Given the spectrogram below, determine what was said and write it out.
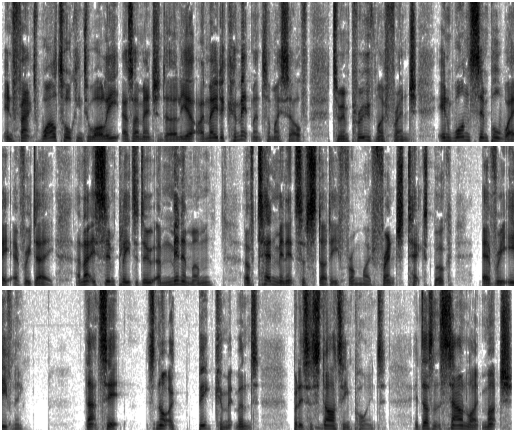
In fact, while talking to Ollie, as I mentioned earlier, I made a commitment to myself to improve my French in one simple way every day, and that is simply to do a minimum of 10 minutes of study from my French textbook every evening. That's it. It's not a big commitment, but it's a starting point. It doesn't sound like much,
